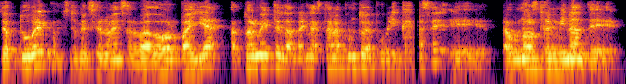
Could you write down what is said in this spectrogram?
de octubre, como usted mencionó, en Salvador, Bahía. Actualmente las reglas están a punto de publicarse, eh, aún no terminan de,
